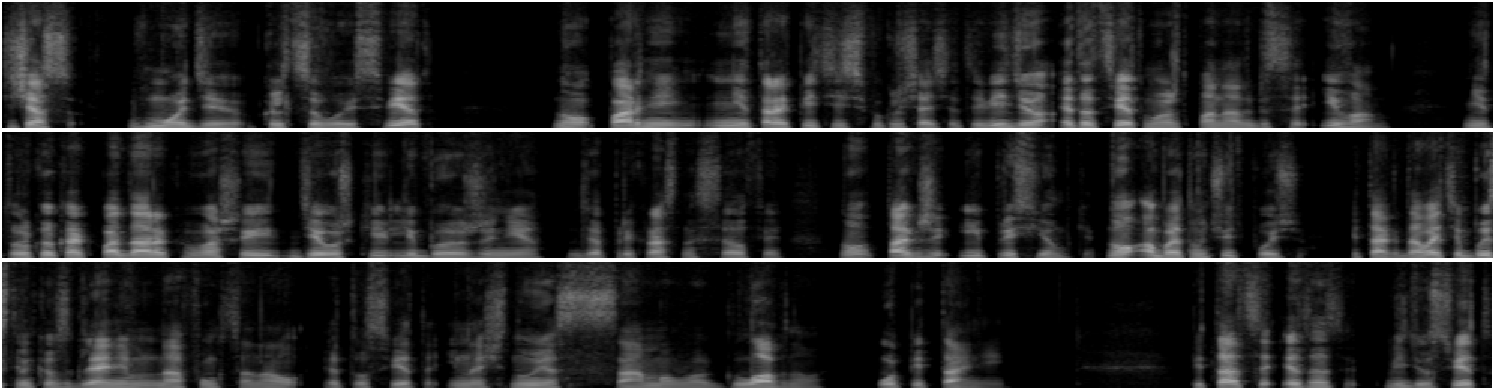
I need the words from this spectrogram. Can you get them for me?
Сейчас в моде кольцевой свет, но, парни, не торопитесь выключать это видео, этот цвет может понадобиться и вам. Не только как подарок вашей девушке либо жене для прекрасных селфи, но также и при съемке. Но об этом чуть позже. Итак, давайте быстренько взглянем на функционал этого света. И начну я с самого главного, о питании. Питаться этот видеосвет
